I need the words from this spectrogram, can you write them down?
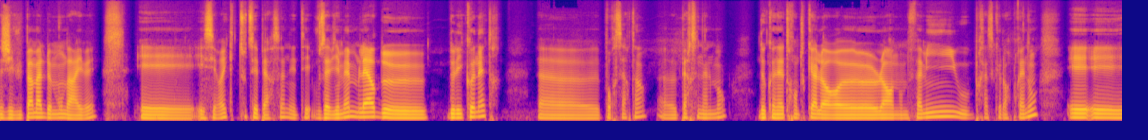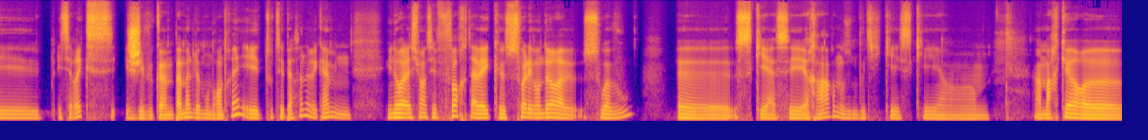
j'ai vu pas mal de monde arriver et, et c'est vrai que toutes ces personnes étaient. Vous aviez même l'air de de les connaître pour certains personnellement. De connaître en tout cas leur leur nom de famille ou presque leur prénom. Et, et, et c'est vrai que j'ai vu quand même pas mal de monde rentrer et toutes ces personnes avaient quand même une, une relation assez forte avec soit les vendeurs, soit vous. Euh, ce qui est assez rare dans une boutique et ce qui est un, un marqueur, euh,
